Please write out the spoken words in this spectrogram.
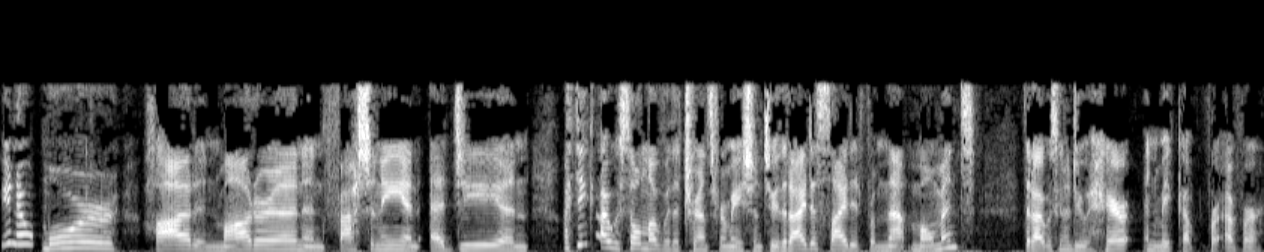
you know, more hot and modern and fashiony and edgy. And I think I was so in love with the transformation too that I decided from that moment that I was going to do hair and makeup forever.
